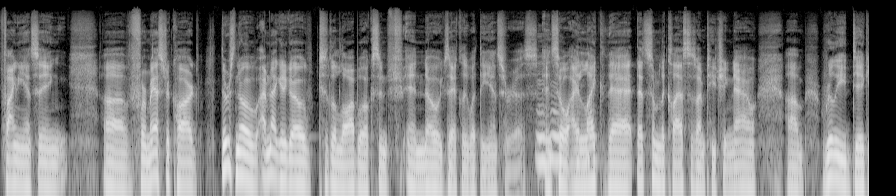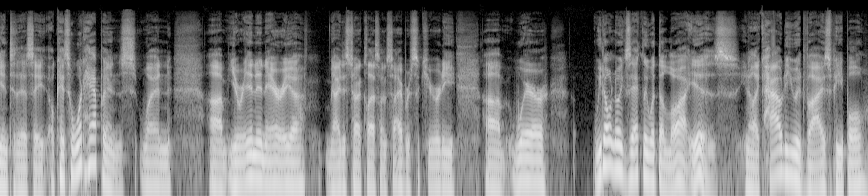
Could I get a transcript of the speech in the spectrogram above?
financing, uh, for Mastercard, there's no. I'm not going to go to the law books and and know exactly what the answer is. Mm-hmm. And so I mm-hmm. like that. That's some of the classes I'm teaching now. Um, really dig into this. Say, okay, so what happens when um, you're in an area? I just taught a class on cybersecurity um, where we don't know exactly what the law is. You know, like how do you advise people?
